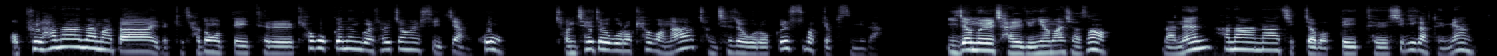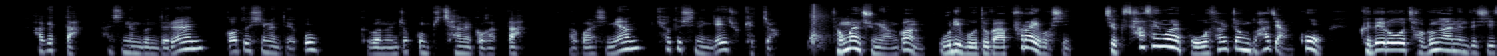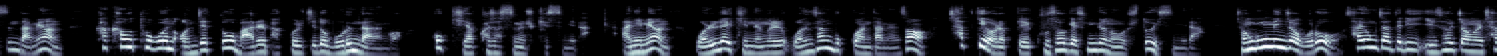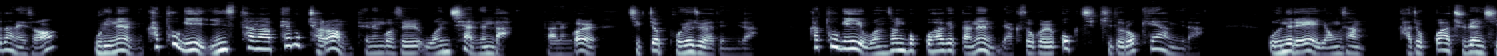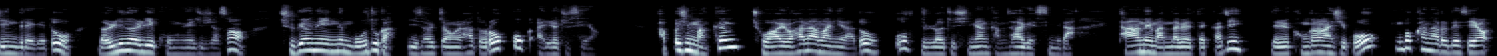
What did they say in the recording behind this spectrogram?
어플 하나하나마다 이렇게 자동 업데이트를 켜고 끄는 걸 설정할 수 있지 않고 전체적으로 켜거나 전체적으로 끌 수밖에 없습니다. 이 점을 잘 유념하셔서 나는 하나하나 직접 업데이트 시기가 되면 하겠다 하시는 분들은 꺼두시면 되고 그거는 조금 귀찮을 것 같다 라고 하시면 켜두시는 게 좋겠죠. 정말 중요한 건 우리 모두가 프라이버시, 즉 사생활 보호 설정도 하지 않고 그대로 적응하는 듯이 쓴다면 카카오톡은 언제 또 말을 바꿀지도 모른다는 거 꼭 기억하셨으면 좋겠습니다. 아니면 원래 기능을 원상복구한다면서 찾기 어렵게 구석에 숨겨놓을 수도 있습니다. 전 국민적으로 사용자들이 이 설정을 차단해서 우리는 카톡이 인스타나 페북처럼 되는 것을 원치 않는다 라는 걸 직접 보여줘야 됩니다. 카톡이 원상복구 하겠다는 약속을 꼭 지키도록 해야 합니다. 오늘의 영상, 가족과 주변 지인들에게도 널리 널리 공유해 주셔서 주변에 있는 모두가 이 설정을 하도록 꼭 알려주세요. 바쁘신 만큼 좋아요 하나만이라도 꾹 눌러주시면 감사하겠습니다. 다음에 만나뵐 때까지 늘 건강하시고 행복한 하루 되세요.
